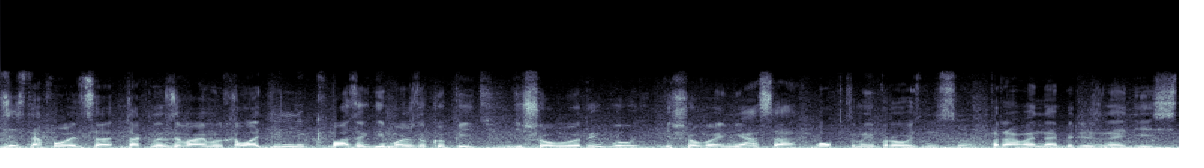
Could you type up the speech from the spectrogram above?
Здесь находится так называемый холодильник, база, где можно купить дешевую рыбу, дешевое мясо, оптом и в розницу. Правая набережная 10.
